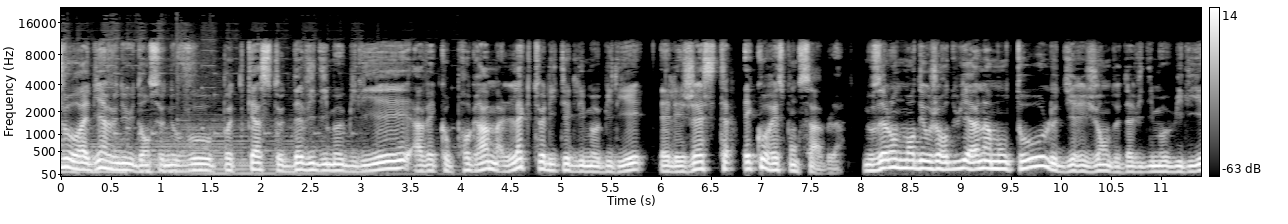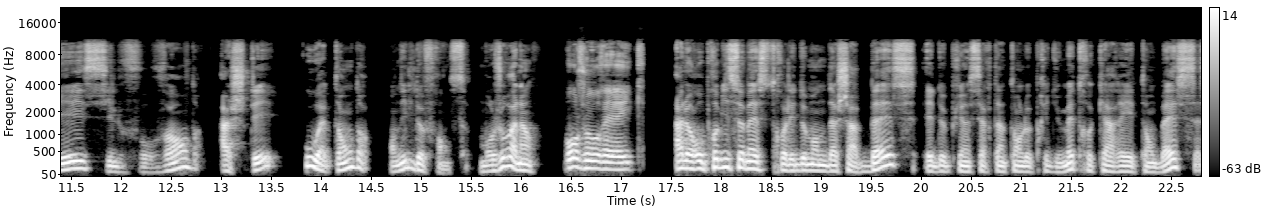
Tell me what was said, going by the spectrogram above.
Bonjour et bienvenue dans ce nouveau podcast David Immobilier avec au programme l'actualité de l'immobilier et les gestes éco-responsables. Nous allons demander aujourd'hui à Alain Monteau, le dirigeant de David Immobilier, s'il faut vendre, acheter ou attendre en Ile-de-France. Bonjour Alain. Bonjour Eric. Alors au premier semestre, les demandes d'achat baissent et depuis un certain temps le prix du mètre carré est en baisse.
